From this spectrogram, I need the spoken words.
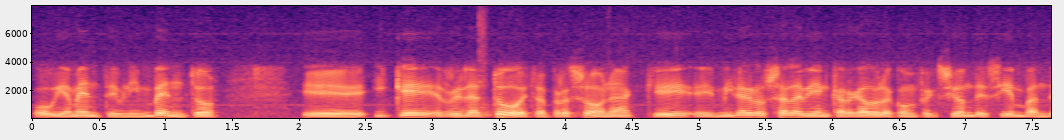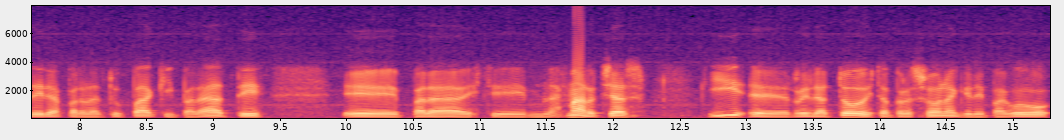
obviamente un invento, y que relató esta persona que eh, Milagro Sala había encargado la confección de 100 banderas para la Tupac y para ATE, eh, para este, las marchas, y eh, relató esta persona que le pagó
